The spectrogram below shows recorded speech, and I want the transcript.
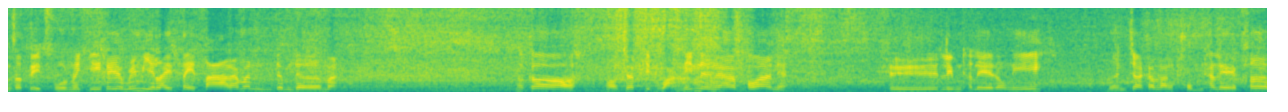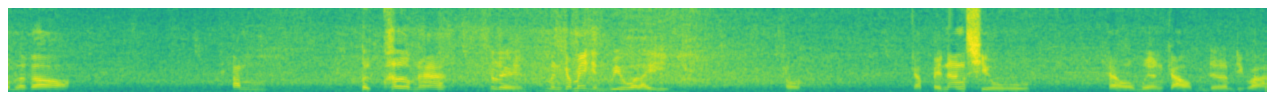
นสตรีทฟู้ดเมื่อกี้ก็ยังไม่มีอะไรเตะตาแล้วมันเดิมๆอะ แล้วก็ออกจะผิดหวังนิดนึงนะครับ เพราะว่าเนี่ย คือริมทะเลตรงนี้ เหมือนจะกำลังถมทะเลเพิ่มแล้วก็ทำตึกเพิ่มนะฮะ ก็เลย มันก็ไม่เห็นวิวอะไรอีกโอ้กลับไปนั่งชิลแถวเมืองเก่าเหมือนเดิมดีกว่า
